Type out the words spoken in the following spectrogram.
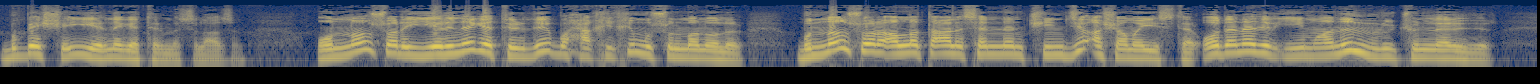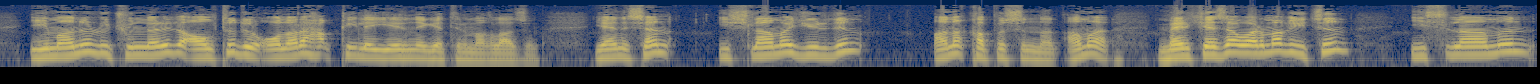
bu beş şeyi yerine getirmesi lazım. Ondan sonra yerine getirdi bu hakiki Müslüman olur. Bundan sonra Allah Teala senden ikinci aşamayı ister. O da nedir? İmanın rükünleridir. İmanın rükünleri de altıdır. Onları hakkıyla yerine getirmek lazım. Yani sen İslam'a girdin ana kapısından ama merkeze varmak için İslam'ın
